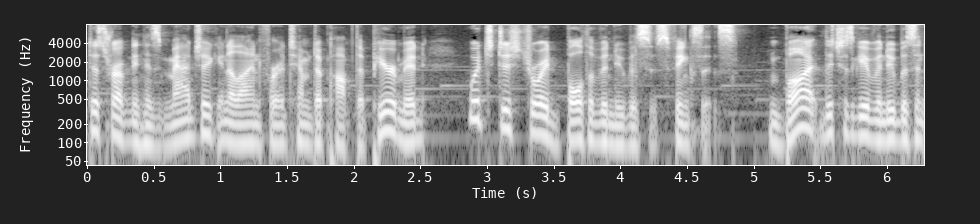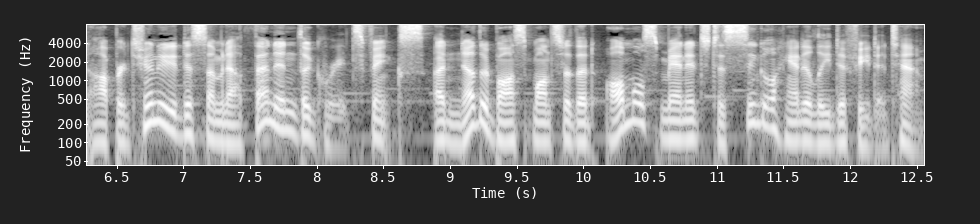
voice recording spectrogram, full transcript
disrupting his magic and allowing for Atem to pop the pyramid, which destroyed both of Anubis' sphinxes. But this just gave Anubis an opportunity to summon out Theinen, the Great Sphinx, another boss monster that almost managed to single-handedly defeat Atem.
